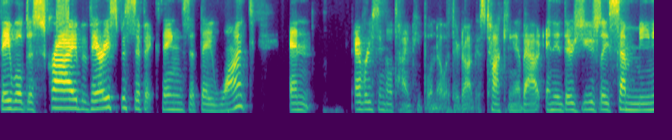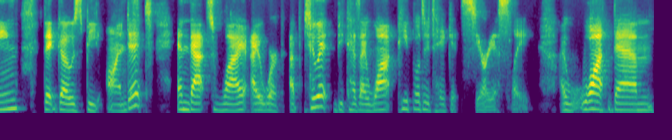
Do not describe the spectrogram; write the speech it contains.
They will describe very specific things that they want. And every single time people know what their dog is talking about. And there's usually some meaning that goes beyond it. And that's why I work up to it because I want people to take it seriously. I want them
